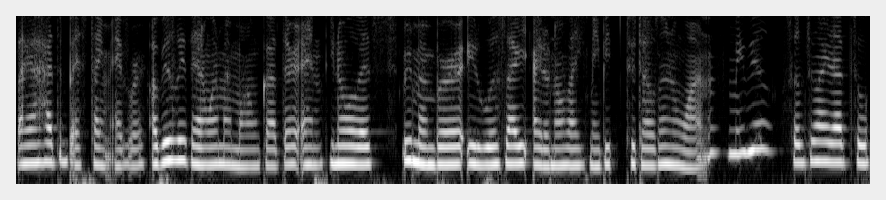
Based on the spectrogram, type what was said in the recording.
Like I had the best time ever. Obviously then when my mom got there and you know, let's remember it was like I don't know, like maybe 2001, maybe something like that. So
